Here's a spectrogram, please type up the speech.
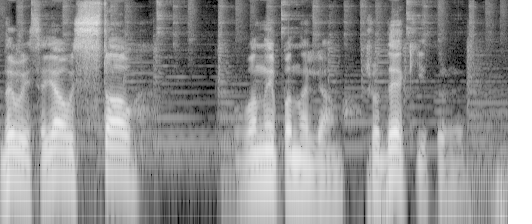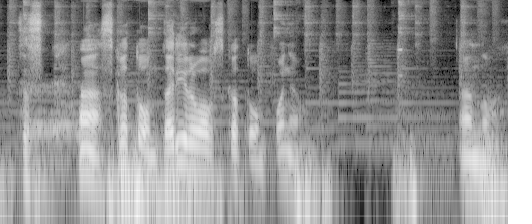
Дивися, я ось став, вони по нолям. Що, де кіт уже? Це з... А, з котом. Тарірував з котом, поняв? А ну.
